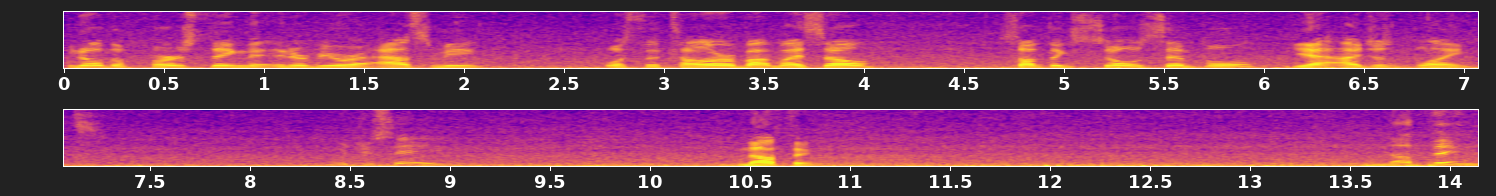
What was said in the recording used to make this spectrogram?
You know, the first thing the interviewer asked me was to tell her about myself. Something so simple, yet I just blanked. What'd you say? Nothing. Nothing?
